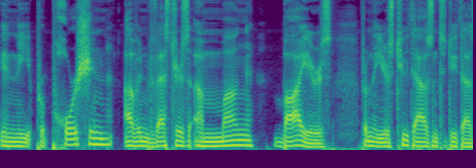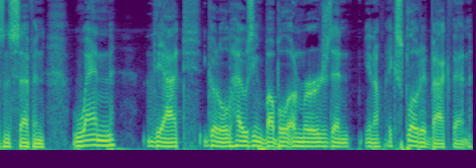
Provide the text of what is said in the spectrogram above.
in the proportion of investors among buyers from the years 2000 to 2007 when that good old housing bubble emerged and, you know, exploded back then.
